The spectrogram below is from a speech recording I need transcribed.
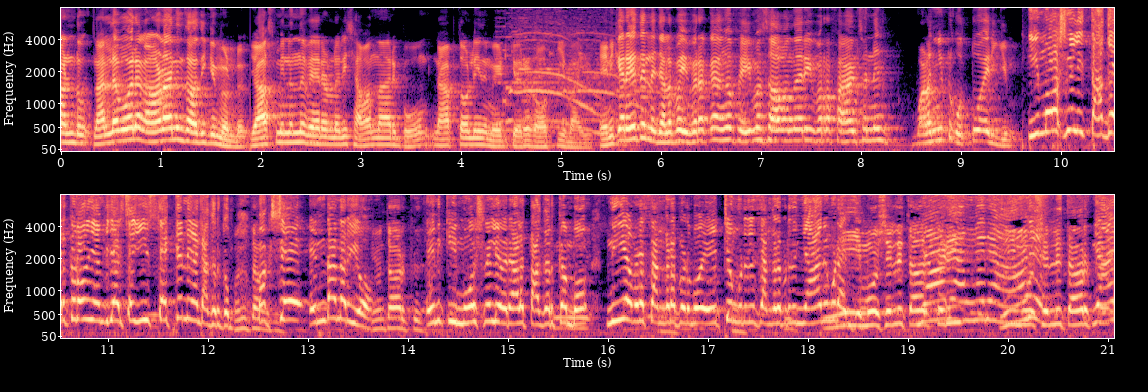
കണ്ടു. നല്ലപോലെ കാണാനും സാധിക്കുന്നുണ്ട്. ജാസ്മിൻ എന്ന് പേരുള്ള ഒരു ശവന്നാരി പോവും നാപ്തോളിൽ നിന്ന് മേടിച്ച ഒരു റോക്കിയുമായി എനിക്കറിയത്തില്ല ചിലപ്പോ ഇവരൊക്കെ അങ്ങ് ഫേമസ് ആവുന്നവരെ ഇവരുടെ ഫാൻസ് തന്നെ വളഞ്ഞിട്ട് കൊത്തുമായിരിക്കും. ഇമോഷണലി തകർക്കണമെന്ന് ഞാൻ വിചാരിച്ച ഈ സെക്കൻഡ് ഞാൻ തകർക്കും. പക്ഷേ എന്താണെന്നറിയോ? തകർക്ക്. എനിക്ക് ഇമോഷണലി ഒരാളെ തകർക്കുമ്പോ നീ അവിടെ സങ്കടപ്പെടുമ്പോ ഏറ്റവും കൂടുതൽ സങ്കടപ്പെടുന്നത് ഞാനും കൂടെ. ഞാൻ അങ്ങനെയാണ്. നീ തകർക്ക്. ഞാൻ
